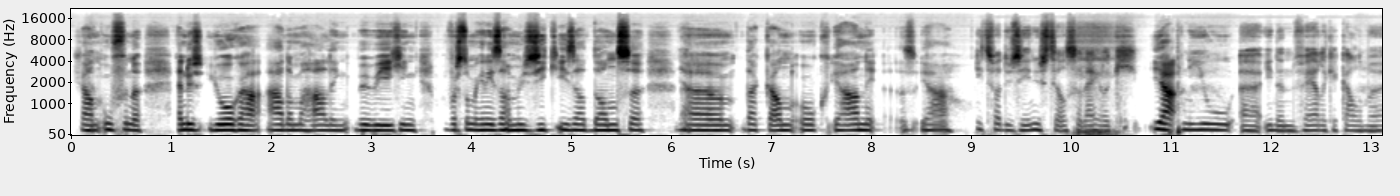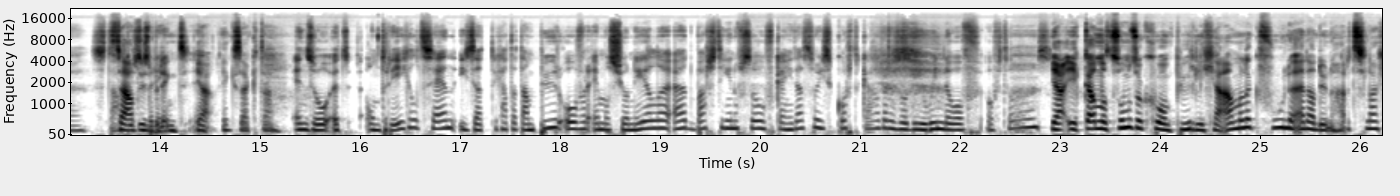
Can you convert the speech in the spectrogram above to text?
gaan oefenen. En dus yoga, ademhaling, beweging. Maar voor sommigen is dat muziek, is dat dansen. Ja. Ehm, dat kan ook, ja, nee, ja, Iets wat je zenuwstelsel eigenlijk ja opnieuw eh, in een veilige, kalme status, status brengt. brengt. Ja, exact dat. En zo het ontregeld zijn, is dat, gaat dat dan puur over emotionele uitbarstingen of zo? Of kan je dat zo eens kort kaderen, zo die window of, of tolerance? Ja, je kan het soms ook gewoon puur lichamelijk voelen, hè, dat je hartslag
